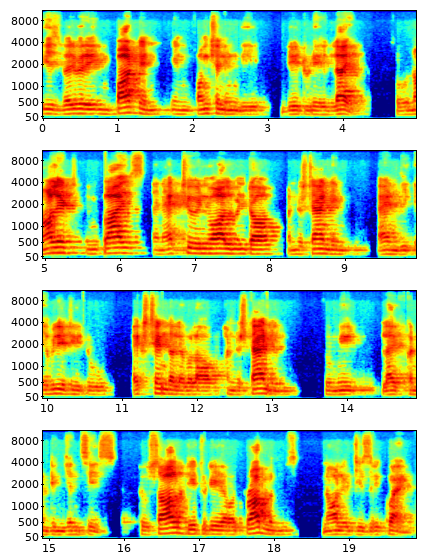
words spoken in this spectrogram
is very, very important in functioning the day-to-day -day life. So knowledge implies an active involvement of understanding and the ability to extend the level of understanding to meet life contingencies. To solve day-to-day -day our problems, knowledge is required.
